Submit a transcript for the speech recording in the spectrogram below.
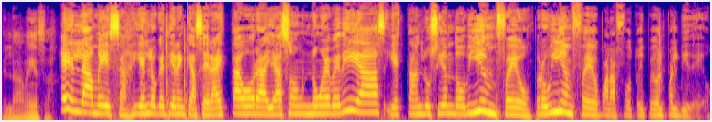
En la mesa. en la mesa y es lo que tienen que hacer. A esta hora ya son nueve días y están luciendo bien feo, pero bien feo para la foto y peor para el video.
